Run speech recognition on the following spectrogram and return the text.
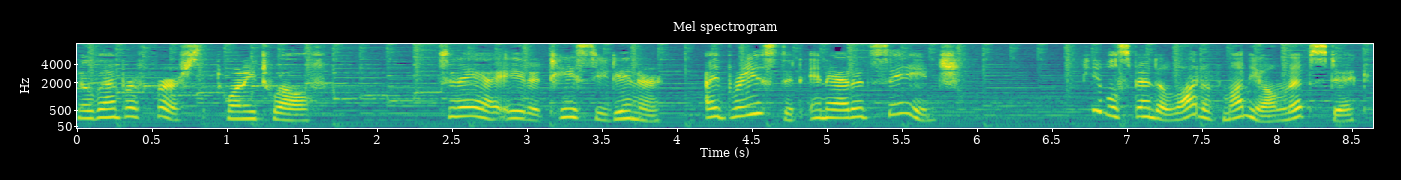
November 1st, 2012. Today I ate a tasty dinner I braised it and added sage. People spend a lot of money on lipstick.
